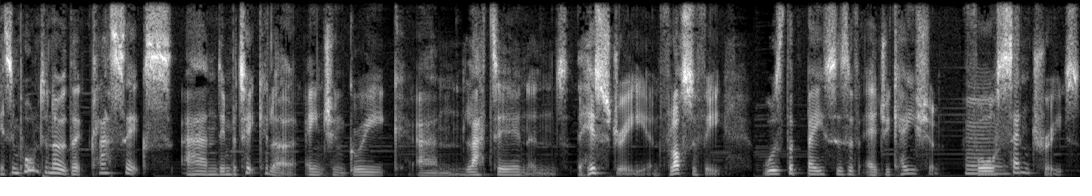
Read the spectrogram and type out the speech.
it's important to note that classics, and in particular ancient Greek and Latin and the history and philosophy, was the basis of education for mm. centuries.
